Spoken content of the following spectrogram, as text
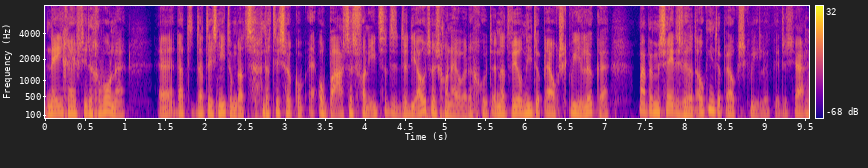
negen heeft hij er gewonnen. Eh, dat, dat is niet omdat, dat is ook op, op basis van iets. Dat is, die auto is gewoon heel erg goed. En dat wil niet op elk circuit lukken. Maar bij Mercedes wil het ook niet op elk circuit lukken. Dus ja, Ja.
